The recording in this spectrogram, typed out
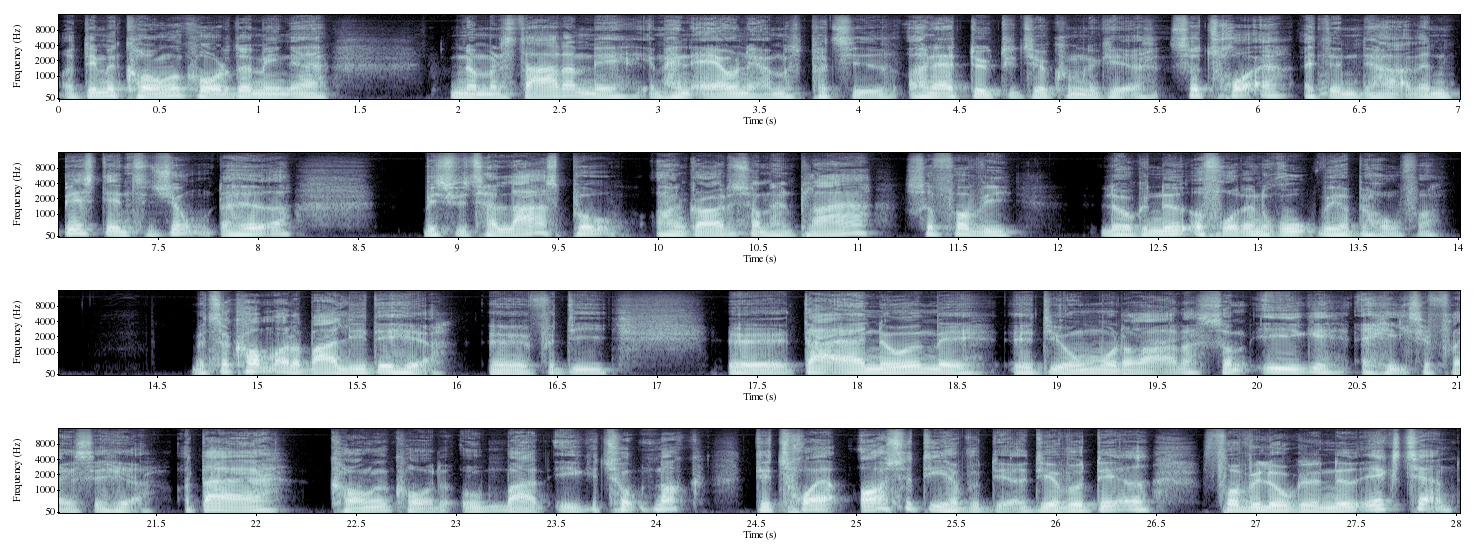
og det med kongekortet, der mener jeg, når man starter med, jamen han er jo nærmest partiet, og han er dygtig til at kommunikere, så tror jeg, at den har været den bedste intention, der hedder, hvis vi tager Lars på, og han gør det, som han plejer, så får vi lukket ned og får den ro, vi har behov for. Men så kommer der bare lige det her, øh, fordi øh, der er noget med øh, de unge moderater, som ikke er helt tilfredse her. Og der er kongekortet åbenbart ikke tungt nok. Det tror jeg også, de har vurderet. De har vurderet, får vi lukket det ned eksternt?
